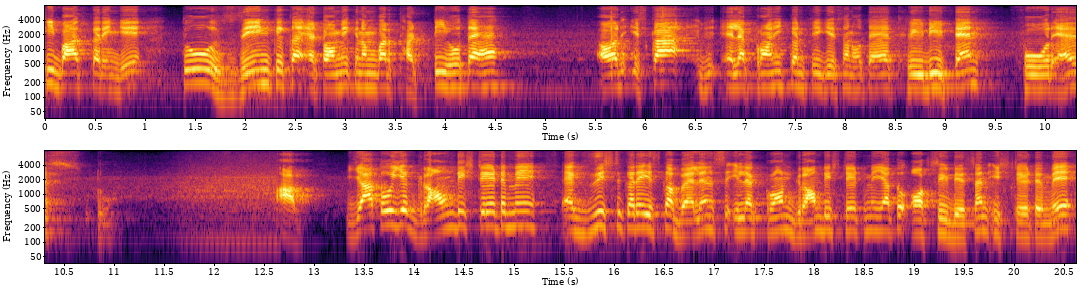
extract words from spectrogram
की बात करेंगे तो जिंक का एटॉमिक नंबर थर्टी होता है। और इसका इलेक्ट्रॉनिक कन्फिगेशन होता है three D ten four S two अब या तो ये ग्राउंड स्टेट में एग्जिस्ट करे इसका बैलेंस इलेक्ट्रॉन ग्राउंड स्टेट में, या तो ऑक्सीडेशन स्टेट में,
